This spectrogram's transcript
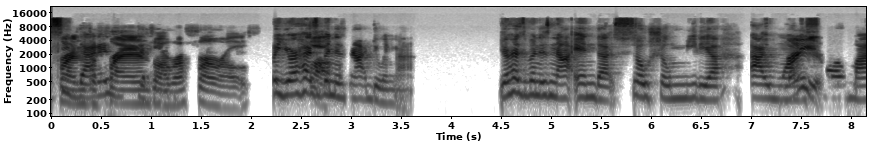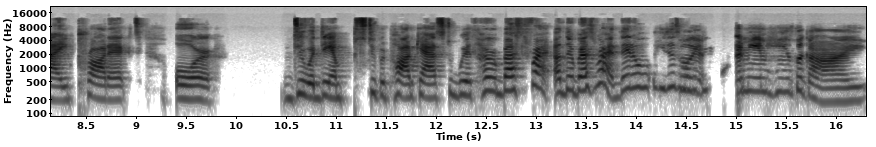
See, friends of friends different. or referrals. But your husband is not doing that. Your husband is not in the social media. I want to Right. sell my product or do a damn stupid podcast with her best friend, uh, their best friend. They don't. He doesn't. So, want yeah, to do I mean, he's a guy.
